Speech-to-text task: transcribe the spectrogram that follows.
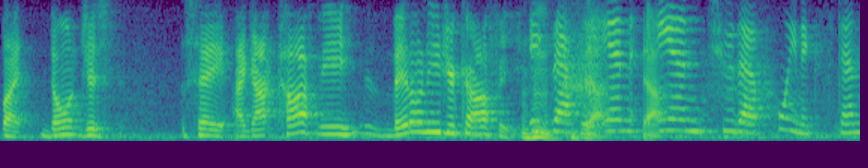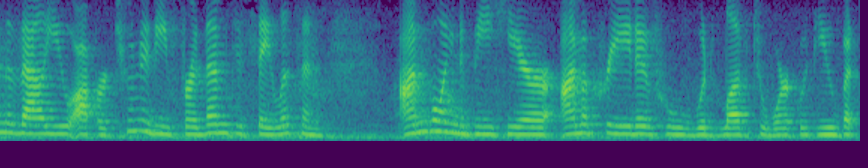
but don't just say, "I got coffee." They don't need your coffee. Mm-hmm. Exactly. Yeah, And yeah. and to that point, extend the value opportunity for them to say, listen, I'm going to be here. I'm a creative who would love to work with you, but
